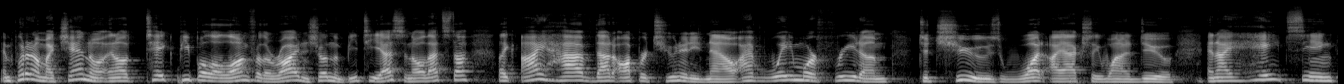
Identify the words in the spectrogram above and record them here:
and put it on my channel and I'll take people along for the ride and show them the BTS and all that stuff. Like I have that opportunity now. I have way more freedom to choose what I actually want to do. And I hate seeing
